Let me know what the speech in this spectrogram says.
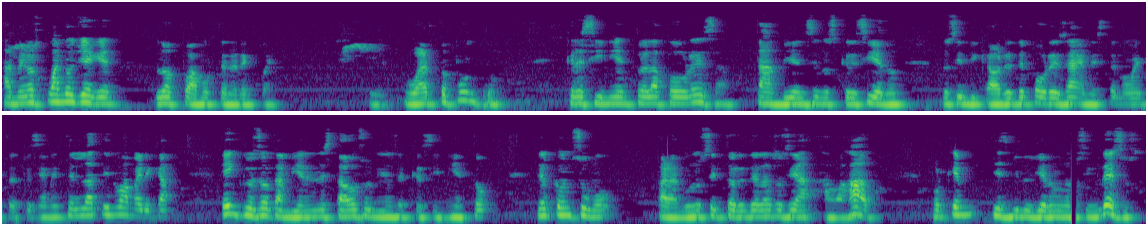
al menos cuando lleguen los podamos tener en cuenta. El cuarto punto, crecimiento de la pobreza. También se nos crecieron los indicadores de pobreza en este momento, especialmente en Latinoamérica e incluso también en Estados Unidos el crecimiento del consumo para algunos sectores de la sociedad ha bajado porque disminuyeron los ingresos.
